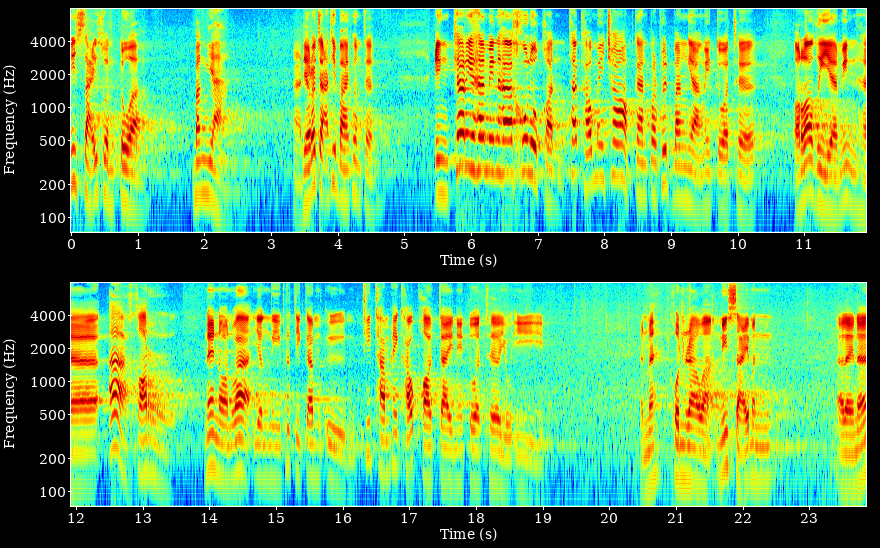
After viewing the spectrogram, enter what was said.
นิสัยส่วนตัวบางอย่าง เดี๋ยวเราจะอธิบายเพิ่มเติม อินคาริฮามินฮาคุลุกันถ้าเขาไม่ชอบการประพฤติบางอย่างในตัวเธอรอดียมินฮาอาคอรแน่นอนว่ายังมีพฤติกรรมอื่นที่ทำให้เขาพอใจในตัวเธออยู่อีก เห็นไหมคนเราอะนิสัยมันอะไรนะ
